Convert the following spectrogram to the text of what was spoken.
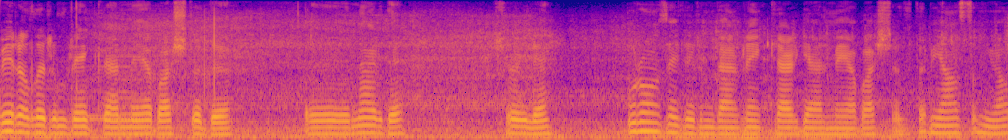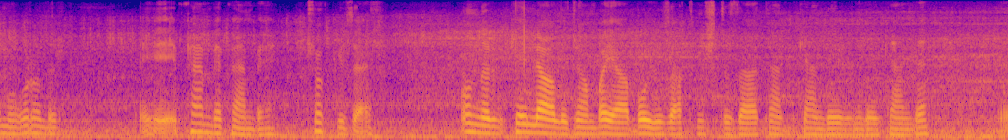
veralarım renklenmeye başladı. Ee, nerede? Şöyle bronzelerimden renkler gelmeye başladı. Tabi yansımıyor ama oralar e, pembe pembe. Çok güzel. Onları kelle alacağım. Bayağı boy uzatmıştı zaten kendi evimdeyken de. Ee,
